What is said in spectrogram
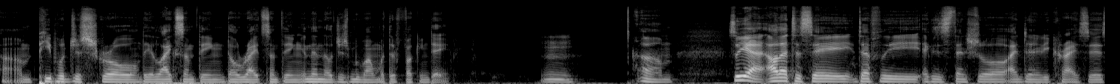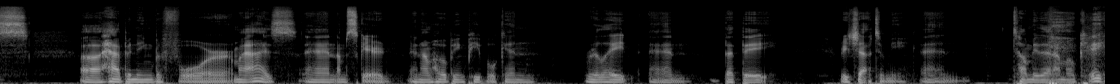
um, people just scroll. They like something, they'll write something, and then they'll just move on with their fucking day. Mm. Um, so yeah, all that to say, definitely existential identity crisis uh, happening before my eyes, and I'm scared, and I'm hoping people can relate and that they reach out to me and tell me that I'm okay.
